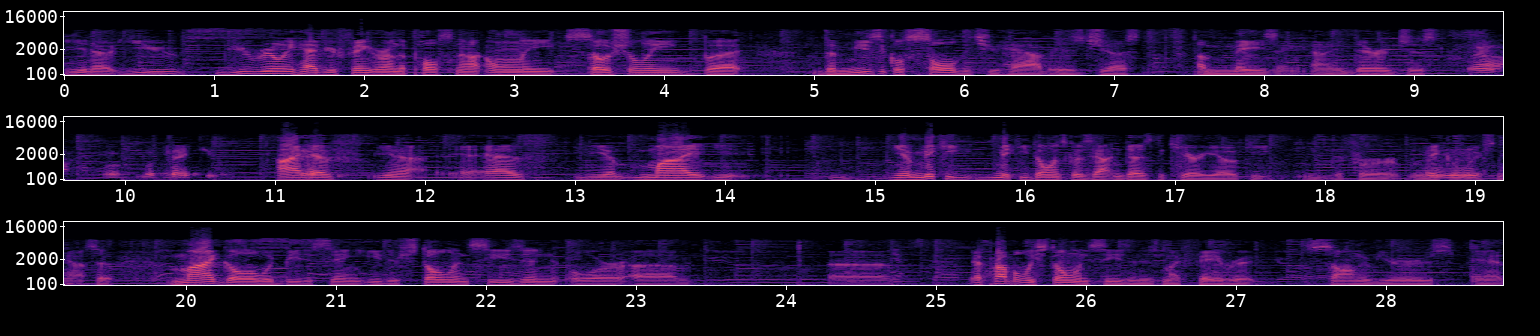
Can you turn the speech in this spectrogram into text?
you know, you you really have your finger on the pulse not only socially, but the musical soul that you have is just amazing. I mean, they're just. Well, well, well thank you. I have, you know, as you know, my. You, you know, Mickey Mickey Dolenz goes out and does the karaoke for Make a. Wish now. So my goal would be to sing either Stolen Season or um, uh, yeah, probably Stolen Season is my favorite song of yours. Uh,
